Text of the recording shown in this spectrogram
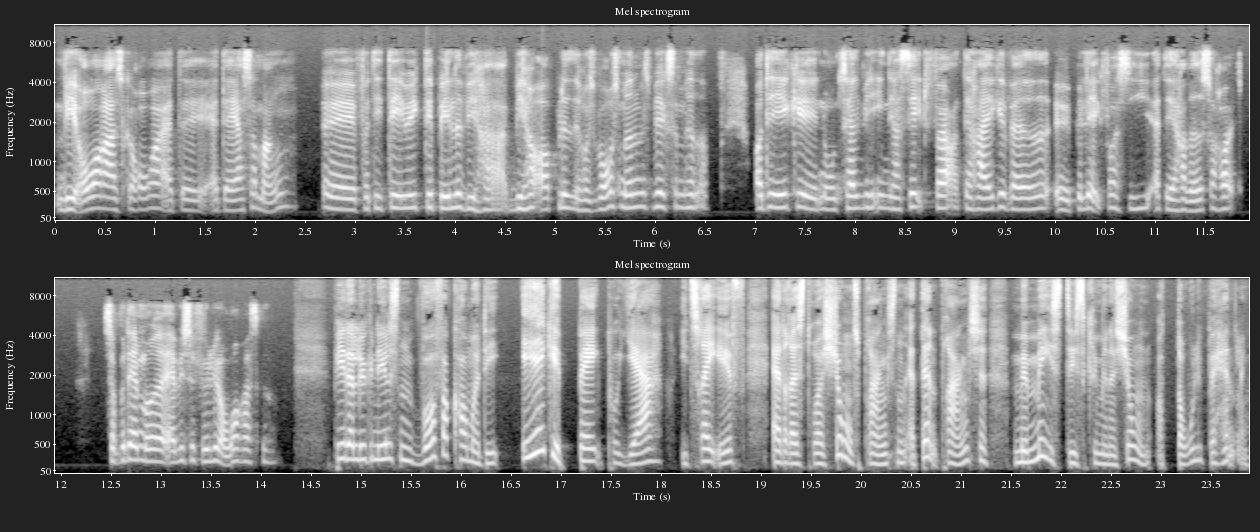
Vi er overrasket over, at, øh, at der er så mange øh, fordi det er jo ikke det billede, vi har, vi har oplevet hos vores medlemsvirksomheder, og det er ikke øh, nogle tal, vi egentlig har set før. Det har ikke været øh, belæg for at sige, at det har været så højt. Så på den måde er vi selvfølgelig overrasket. Peter Lykke Nielsen, hvorfor kommer det ikke bag på jer i 3F, at restaurationsbranchen er den branche med mest diskrimination og dårlig behandling?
